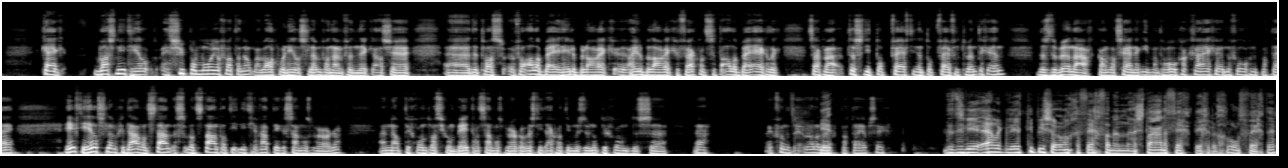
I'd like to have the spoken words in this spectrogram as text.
kijk, was niet heel super mooi of wat dan ook, maar wel gewoon heel slim van hem, vind ik. Als je, eh dit was voor allebei een hele belangrijk, hele belangrijk gevecht, want ze zitten allebei eigenlijk, zeg maar, tussen die top 15 en top 25 in. Dus de winnaar kan waarschijnlijk iemand hoger krijgen in de volgende partij. Heeft hij heel slim gedaan, want staan, want staand had hij het niet gered tegen Samuelsburger. En op de grond was hij gewoon beter. En Samuelsburger wist niet echt wat hij moest doen op de grond. Dus eh, ja, ik vond het wel een leuke partij op zich. Dit is weer eigenlijk weer typisch zo'n gevecht van een eh, staande vecht tegen de grondvechter.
